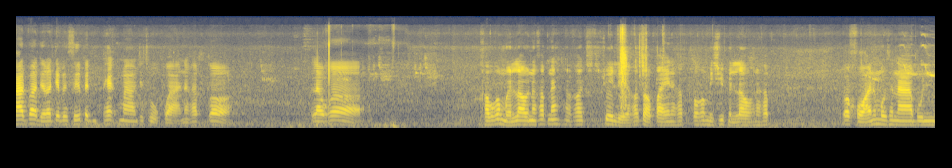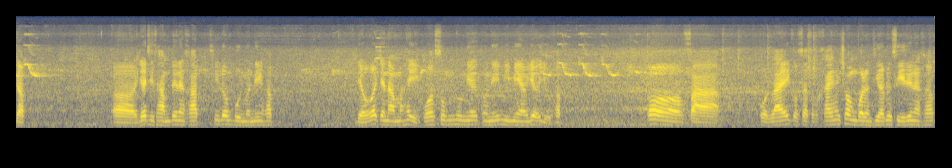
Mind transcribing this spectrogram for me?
คาดว่าเดี๋ยวเราจะไปซื้อเป็นแพ็คมาจะถูกกว่านะครับ ก็ เราก็เขาก็เหมือนเรานะครับนะเราก็ช่วยเหลือเขาต่อไปนะครับเขาก็มีชีวิตเหมือนเรานะครับ ก็ขออนุโมทนาบุญกับเอ่อญาติธรรมด้วยนะครับ ที่ร่วมบุญวันนี้ครับ เดี๋ยวก็จะนำมาให้อีกเพราะว่าซุ้มตรงนี้ตรงนี้มีแมวเยอะอยู่ครับ ก็ฝากกดไลค์กด subscribe ให้ช่องบอลเทียร์ด้วยซีด้วยนะครับ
